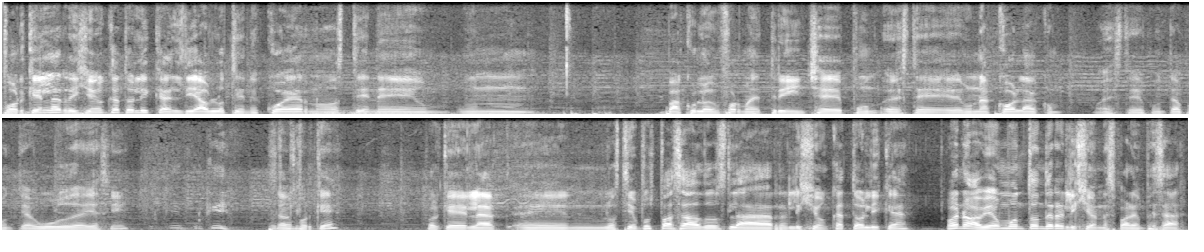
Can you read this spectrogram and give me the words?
¿por qué en la religión católica el diablo tiene cuernos, tiene un, un báculo en forma de trinche, pun- este, una cola con este, punta puntiaguda y así? ¿Por qué? ¿Saben por qué? Porque la- en los tiempos pasados la religión católica, bueno, había un montón de religiones para empezar,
